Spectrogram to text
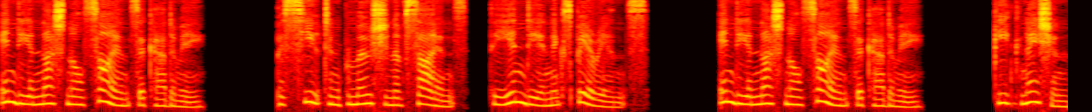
Indian National Science Academy. Pursuit and Promotion of Science, The Indian Experience. Indian National Science Academy. Geek Nation,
